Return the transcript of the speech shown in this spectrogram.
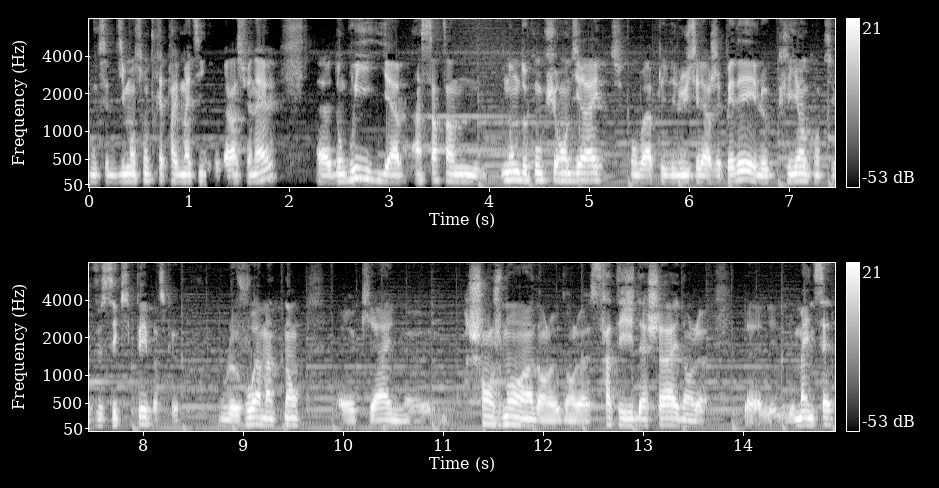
donc cette dimension très pragmatique, opérationnelle. Euh, donc oui, il y a un certain nombre de concurrents directs qu'on va appeler des logiciels RGPD, et le client, quand il veut s'équiper, parce que on le voit maintenant euh, qu'il y a un changement hein, dans, la stratégie d'achat et dans le, mindset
